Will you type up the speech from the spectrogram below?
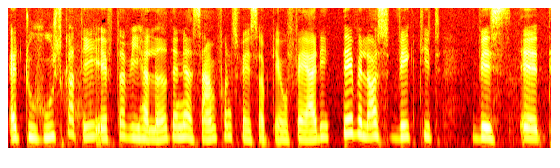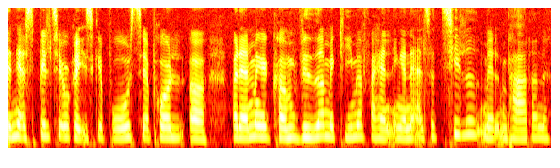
at du husker det, efter vi har lavet den her samfundsfagsopgave færdig. Det er vel også vigtigt, hvis øh, den her spilteori skal bruges til at prøve, og, hvordan man kan komme videre med klimaforhandlingerne, altså tillid mellem parterne.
